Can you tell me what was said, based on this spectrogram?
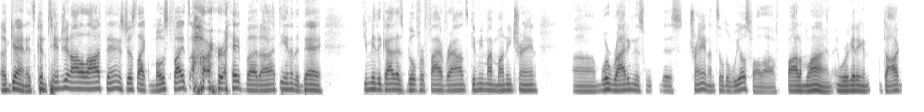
again, it's contingent on a lot of things, just like most fights are, right? But uh, at the end of the day, give me the guy that's built for five rounds. Give me my money train. Um, we're riding this this train until the wheels fall off. Bottom line, and we're getting dog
